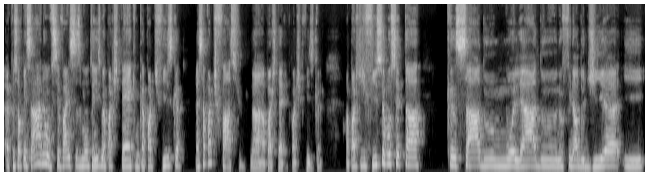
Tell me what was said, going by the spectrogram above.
A pessoa pensa, ah, não, você vai nessas montanhas, a parte técnica, a parte física. Essa é a parte fácil, na parte técnica, a parte física. A parte difícil é você estar tá cansado, molhado no final do dia e,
